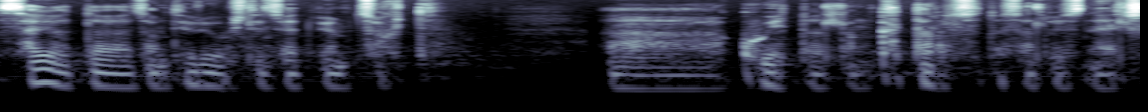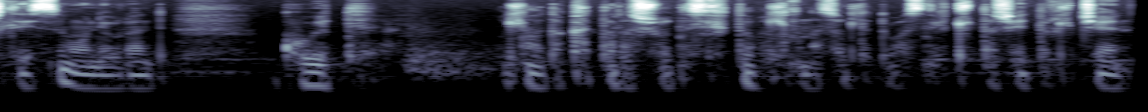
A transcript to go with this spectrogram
Сая одоо зам төвийн хөгжлийн сайд Бямцогт аа Кувейт болон Катар улсад бас аль бисны ажиллаж хийсэн. Үүний өрөөнд Кувейт болон одоо Катараас шууд нислэгтэй болох нь асуудал бас нэг талдаа шийдвэрлэж байна.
